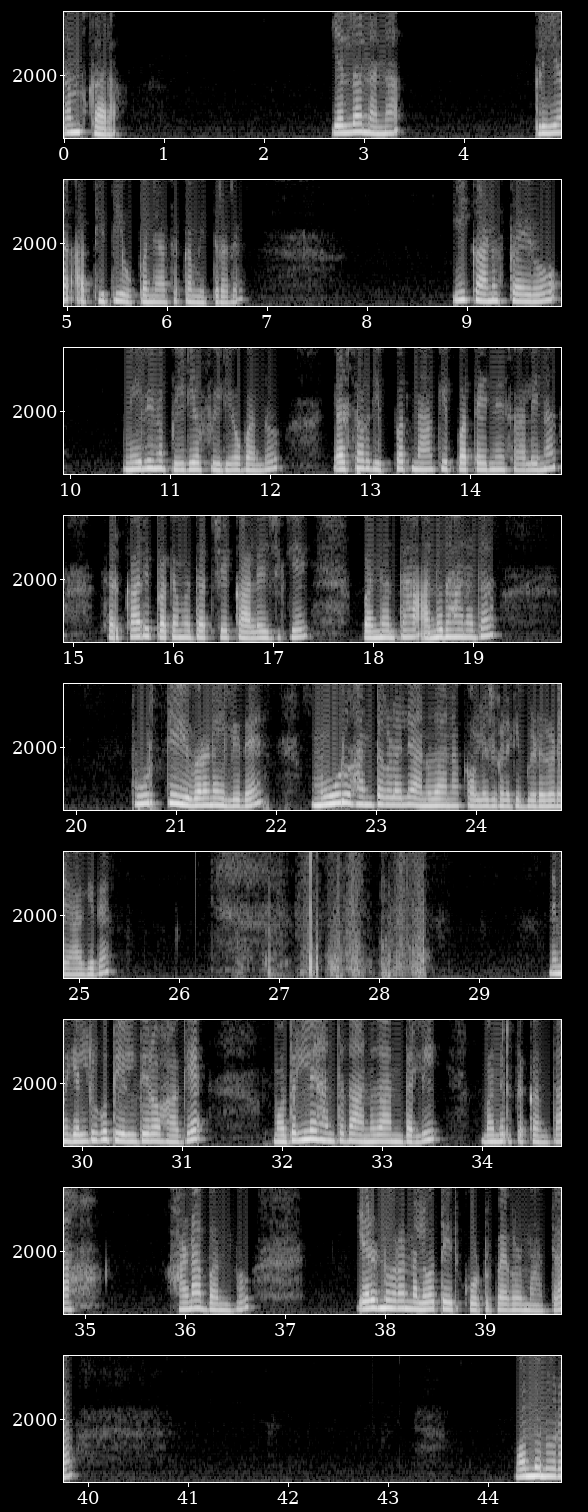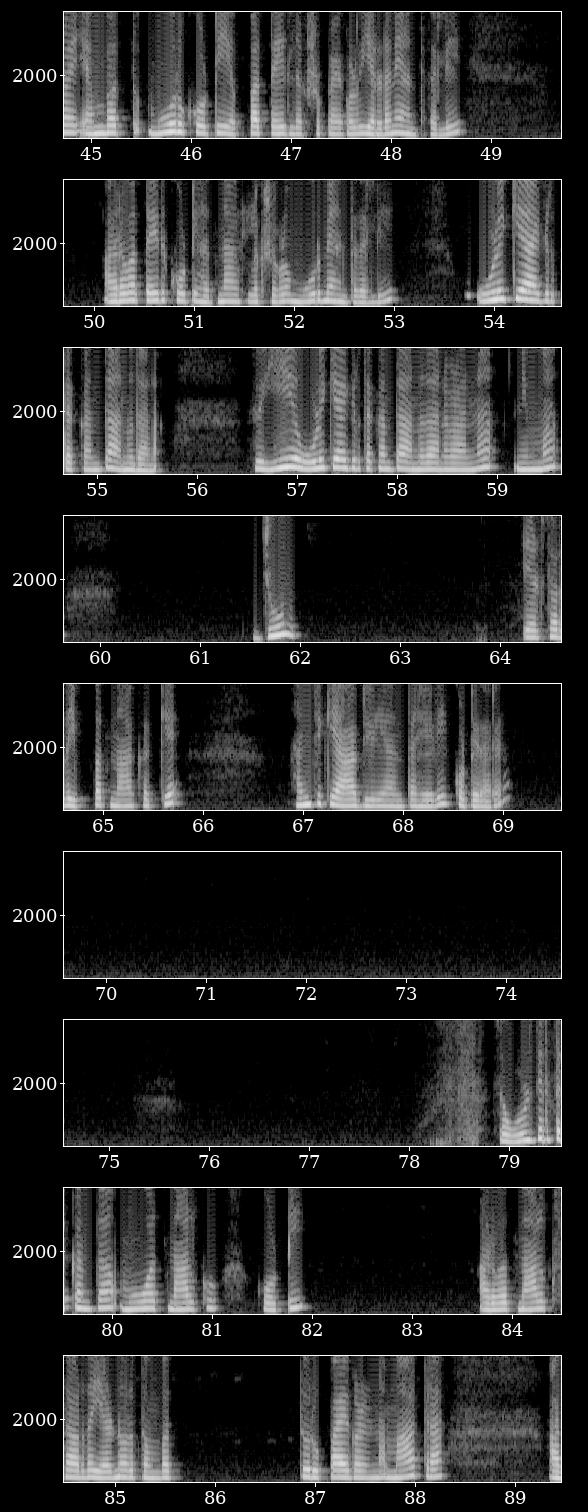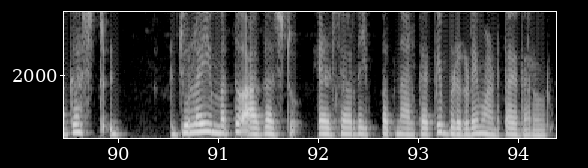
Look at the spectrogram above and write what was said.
ನಮಸ್ಕಾರ. ಎಲ್ಲ ನನ್ನ ಪ್ರಿಯ ಅತಿಥಿ ಉಪನ್ಯಾಸಕ ಮಿತ್ರರೇ, ಈ ಕಾಣಿಸ್ತಾ ಇರೋ ಮೇಲಿನ ಪಿ ಡಿ ಎಫ್ ವಿಡಿಯೋ ಬಂದು ಎರಡು ಸಾವಿರದ ಇಪ್ಪತ್ತ್ನಾಲ್ಕು ಇಪ್ಪತ್ತೈದನೇ ಸಾಲಿನ ಸರ್ಕಾರಿ ಪ್ರಥಮ ದರ್ಜೆ ಕಾಲೇಜಿಗೆ ಬಂದಂತಹ ಅನುದಾನದ ಪೂರ್ತಿ ವಿವರಣೆ ಇಲ್ಲಿದೆ. ಮೂರು ಹಂತಗಳಲ್ಲಿ ಅನುದಾನ ಕಾಲೇಜುಗಳಿಗೆ ಬಿಡುಗಡೆಯಾಗಿದೆ. ನಿಮಗೆಲ್ರಿಗೂ ತಿಳಿದಿರೋ ಹಾಗೆ ಮೊದಲನೇ ಹಂತದ ಅನುದಾನದಲ್ಲಿ ಬಂದಿರತಕ್ಕಂಥ ಹಣ ಬಂದು ಎರಡು ನೂರ ನಲವತ್ತೈದು ಕೋಟಿ ರೂಪಾಯಿಗಳು ಮಾತ್ರ. ಒಂದು ನೂರ ಎಂಬತ್ತು ಮೂರು ಕೋಟಿ ಎಪ್ಪತ್ತೈದು ಲಕ್ಷ ರೂಪಾಯಿಗಳು ಎರಡನೇ ಹಂತದಲ್ಲಿ, ಅರವತ್ತೈದು ಕೋಟಿ ಹದಿನಾಲ್ಕು ಲಕ್ಷಗಳು ಮೂರನೇ ಹಂತದಲ್ಲಿ ಉಳಿಕೆ ಆಗಿರ್ತಕ್ಕಂಥ ಅನುದಾನ. ಸೊ ಈ ಉಳಿಕೆ ಆಗಿರ್ತಕ್ಕಂಥ ಅನುದಾನಗಳನ್ನು ನಿಮ್ಮ ಜೂನ್ ಎರಡು ಸಾವಿರದ ಇಪ್ಪತ್ತ್ನಾಲ್ಕಕ್ಕೆ ಹಂಚಿಕೆ ಆಗಲಿ ಅಂತ ಹೇಳಿ ಕೊಟ್ಟಿದ್ದಾರೆ. ಸೊ, ಉಳಿದಿರ್ತಕ್ಕಂಥ ಮೂವತ್ತ್ನಾಲ್ಕು ಕೋಟಿ ಅರವತ್ತ್ನಾಲ್ಕು ಸಾವಿರದ ಎರಡುನೂರ ತೊಂಬತ್ತು ರೂಪಾಯಿಗಳನ್ನ ಮಾತ್ರ ಆಗಸ್ಟ್ ಜುಲೈ ಮತ್ತು ಆಗಸ್ಟು ಎರಡು ಸಾವಿರದ ಇಪ್ಪತ್ತ್ನಾಲ್ಕಕ್ಕೆ ಬಿಡುಗಡೆ ಮಾಡ್ತಾ ಇದ್ದಾರೆ ಅವರು.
